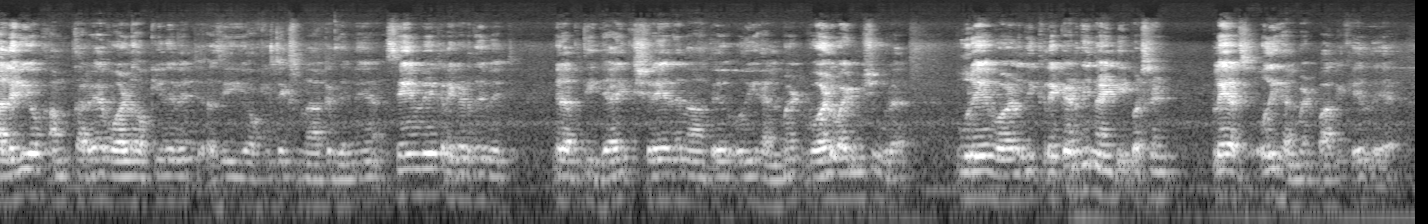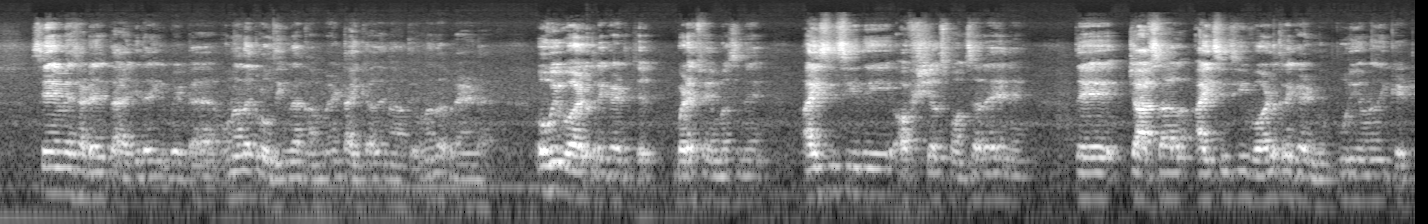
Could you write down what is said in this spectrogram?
ਹਾਲੇ ਵੀ ਉਹ ਕੰਮ ਕਰ ਰਿਹਾ ਵਰਲਡ ਹਾਕੀ ਦੇ ਵਿੱਚ। ਅਸੀਂ ਹਾਕੀ ਸਟਿਕਸ ਬਣਾ ਕੇ ਦਿੰਦੇ ਆ ਸੇਮ ਵੇ ਕ੍ਰਿਕਟ ਦੇ ਵਿੱਚ ਮੇਰਾ ਭਤੀਜਾ ਇੱਕ ਸ਼੍ਰੇ ਦੇ ਨਾਂ ਤੇ ਉਹਦੀ ਹੈਲਮਟ ਵਰਲਡ ਵਾਈਡ ਮਸ਼ਹੂਰ ਹੈ। ਪੂਰੇ ਵਰਲਡ ਦੀ ਕ੍ਰਿਕਟ ਦੀ 90% ਪਲੇਅਰਸ ਉਹਦੀ ਹੈਲਮਟ ਪਾ ਕੇ ਖੇਡਦੇ ਆ। ਸੇਮ ਵੇ ਸਾਡੇ ਤਾਇਆ ਜੀ ਦਾ ਇੱਕ ਬੇਟਾ ਹੈ, ਉਹਨਾਂ ਦਾ ਕਲੋਥਿੰਗ ਦਾ ਕੰਮ ਹੈ ਟਾਈਕਾ ਦੇ ਨਾਂ ਤੇ ਉਹਨਾਂ ਦਾ ਬ੍ਰਾਂਡ ਹੈ। ਉਹ ਵੀ ਵਰਲਡ ਕ੍ਰਿਕਟ 'ਚ ਬੜੇ ਫੇਮਸ ਨੇ। ਆਈਸੀਸੀ ਦੀ ਆਫੀਸ਼ੀਅਲ ਸਪਾਂਸਰ ਰਹੇ ਨੇ ਤੇ 4 ਸਾਲ ਆਈਸੀਸੀ ਵਰਲਡ ਕ੍ਰਿਕਟ ਨੂੰ ਪੂਰੀ ਉਹਨਾਂ ਦੀ ਕਿਟ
